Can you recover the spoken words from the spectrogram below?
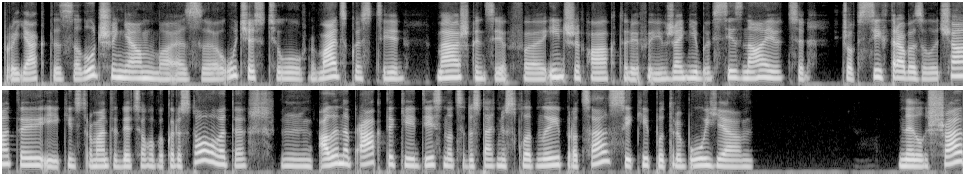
проєкти з залученням, е, з участю громадськості, мешканців, е, інших акторів, і вже ніби всі знають. Що всіх треба залучати, і які інструменти для цього використовувати. Але на практиці дійсно це достатньо складний процес, який потребує не лише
